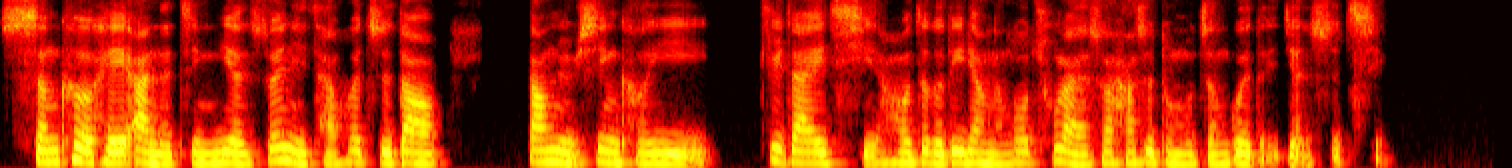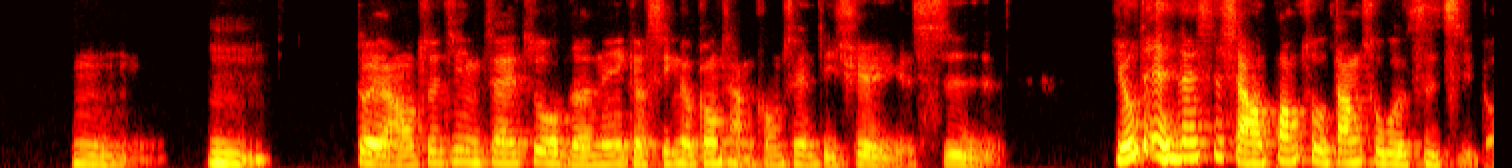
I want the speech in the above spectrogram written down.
深刻黑暗的经验，所以你才会知道，当女性可以聚在一起，然后这个力量能够出来的时候，它是多么珍贵的一件事情。嗯嗯，对啊，我最近在做的那个新的工厂空间，的确也是有点类似想要帮助当初的自己吧。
